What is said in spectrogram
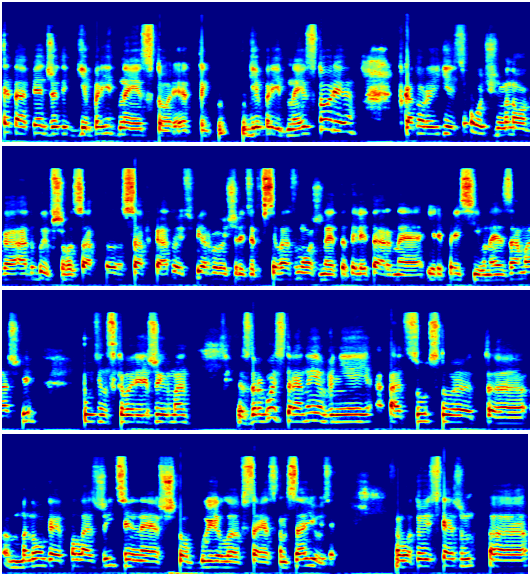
это опять же, это гибридная история. Это гибридная история, в которой есть очень много от бывшего Совка, то есть в первую очередь это всевозможные тоталитарные и репрессивные замашки путинского режима. С другой стороны, в ней отсутствует э, многое положительное, что было в Советском Союзе. Вот, то есть, скажем, э,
